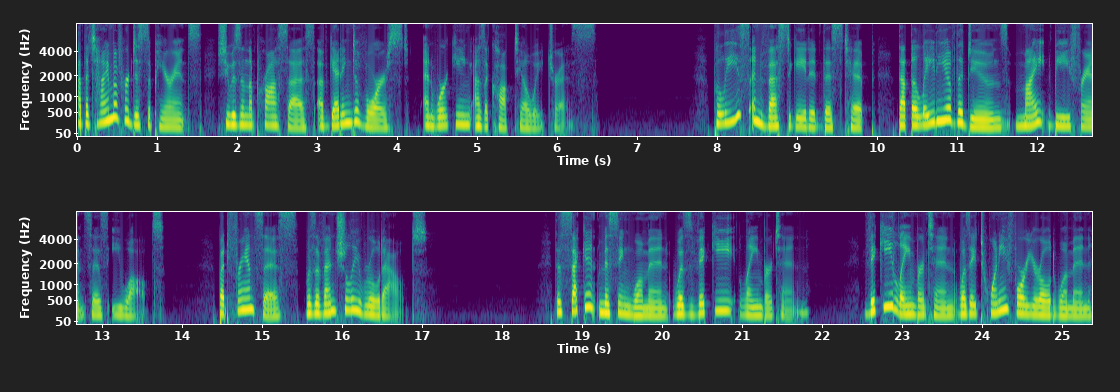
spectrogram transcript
At the time of her disappearance, she was in the process of getting divorced and working as a cocktail waitress. Police investigated this tip that the Lady of the Dunes might be Frances Ewalt, but Frances was eventually ruled out. The second missing woman was Vicki Lamberton, Vicki Lamberton was a 24 year old woman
